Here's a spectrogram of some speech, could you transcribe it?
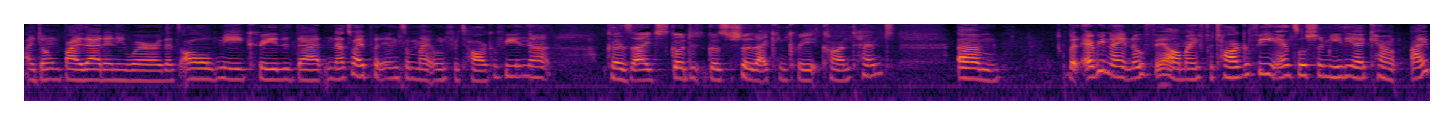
I don't buy that anywhere. That's all me created that, and that's why I put in some of my own photography in that, because I just go to goes to show that I can create content. Um, but every night, no fail, my photography and social media account, I,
